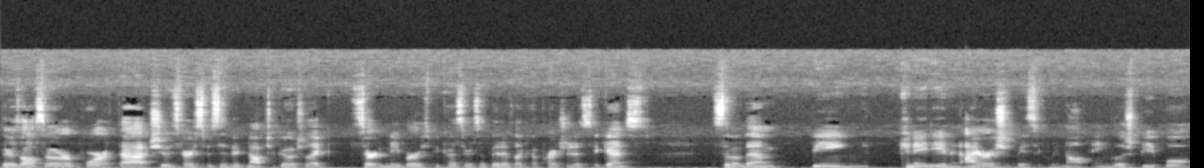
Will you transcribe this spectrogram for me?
There's also a report that she was very specific not to go to like certain neighbors because there's a bit of like a prejudice against some of them being Canadian and Irish, basically not English people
